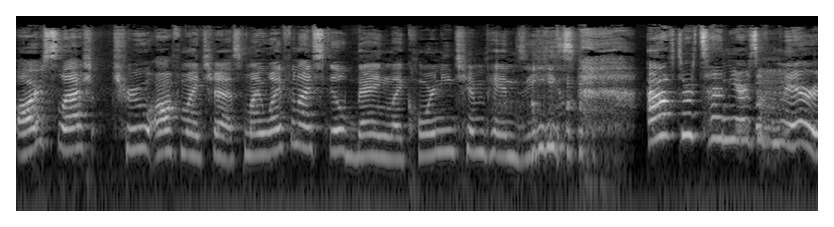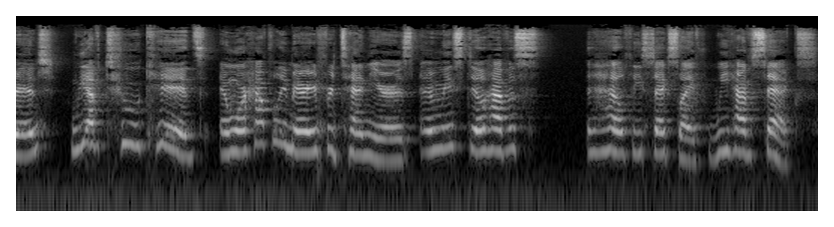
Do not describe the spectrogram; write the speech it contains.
r slash true off my chest. My wife and I still bang like horny chimpanzees. After 10 years of marriage, we have two kids, and we're happily married for 10 years, and we still have a s- healthy sex life. We have sex.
